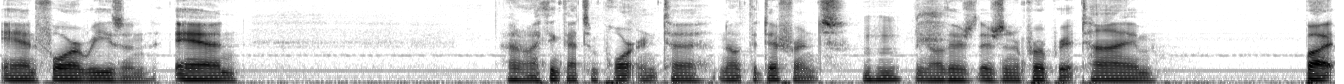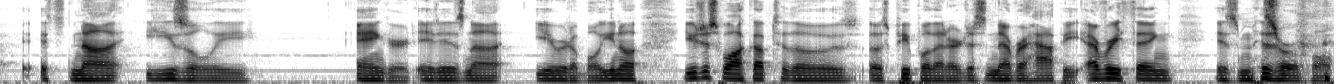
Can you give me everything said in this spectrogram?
and for a reason, and I don't know. I think that's important to note the difference. mm-hmm You know, there's there's an appropriate time, but it's not easily angered. It is not irritable. You know, you just walk up to those those people that are just never happy. Everything is miserable.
